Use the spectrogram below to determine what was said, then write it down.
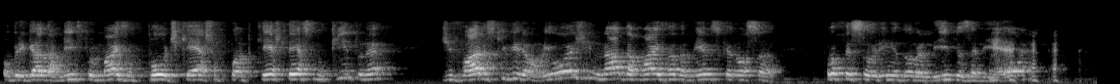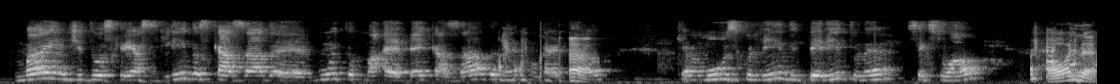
obrigado, amigos, por mais um podcast, um Pumpcast, 15, né? De vários que virão. E hoje, nada mais, nada menos que a nossa professorinha, dona Lívia Zanier, mãe de duas crianças lindas, casada, é, muito é, bem casada, né? Com o Bertão, que é um músico lindo e perito, né? Sexual. Olha!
